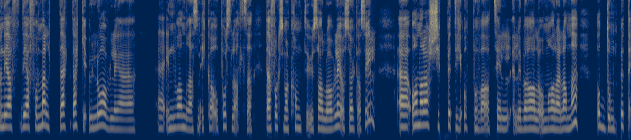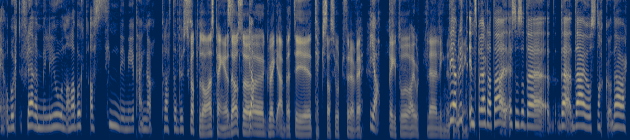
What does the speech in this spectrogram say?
men de har, de har formelt det, det er ikke ulovlige eh, innvandrere som ikke har oppholdstillatelse. Det er folk som har kommet til USA lovlig og søkt asyl. Eh, og han har da skippet de oppover til liberale områder i landet, og dumpet de, og brukt flere millioner. Han har brukt avsindig mye penger på dette buss... Skattebetalernes penger. Det har også Ja. Greg Abbott i Texas gjort for øvrig. Ja. Begge to har gjort lignende ting. De har blitt ting. inspirert av dette. Jeg synes at det, det, det er jo snakk Det har vært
